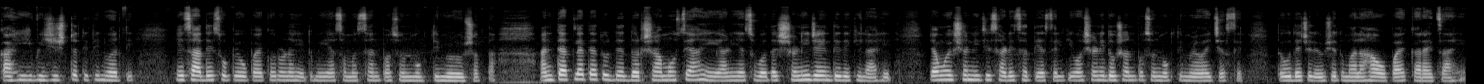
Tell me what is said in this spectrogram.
काही विशिष्ट तिथींवरती हे साधे सोपे उपाय करूनही तुम्ही या समस्यांपासून मुक्ती मिळवू शकता. आणि त्यातल्या त्यात उद्या दर्शामोसे आहे आणि यासोबतच शनी जयंती देखील आहे. त्यामुळे शनीची साडेसाती असेल किंवा शनी दोषांपासून मुक्ती मिळवायची असेल तर उद्याच्या दिवशी तुम्हाला हा उपाय करायचा आहे.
